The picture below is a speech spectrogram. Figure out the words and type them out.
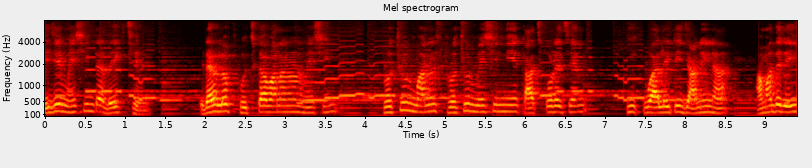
এই যে মেশিনটা দেখছেন, এটা হলো ফুচকা বানানোর মেশিন। প্রচুর মানুষ প্রচুর মেশিন নিয়ে কাজ করেছেন, কি কোয়ালিটি জানি না। আমাদের এই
